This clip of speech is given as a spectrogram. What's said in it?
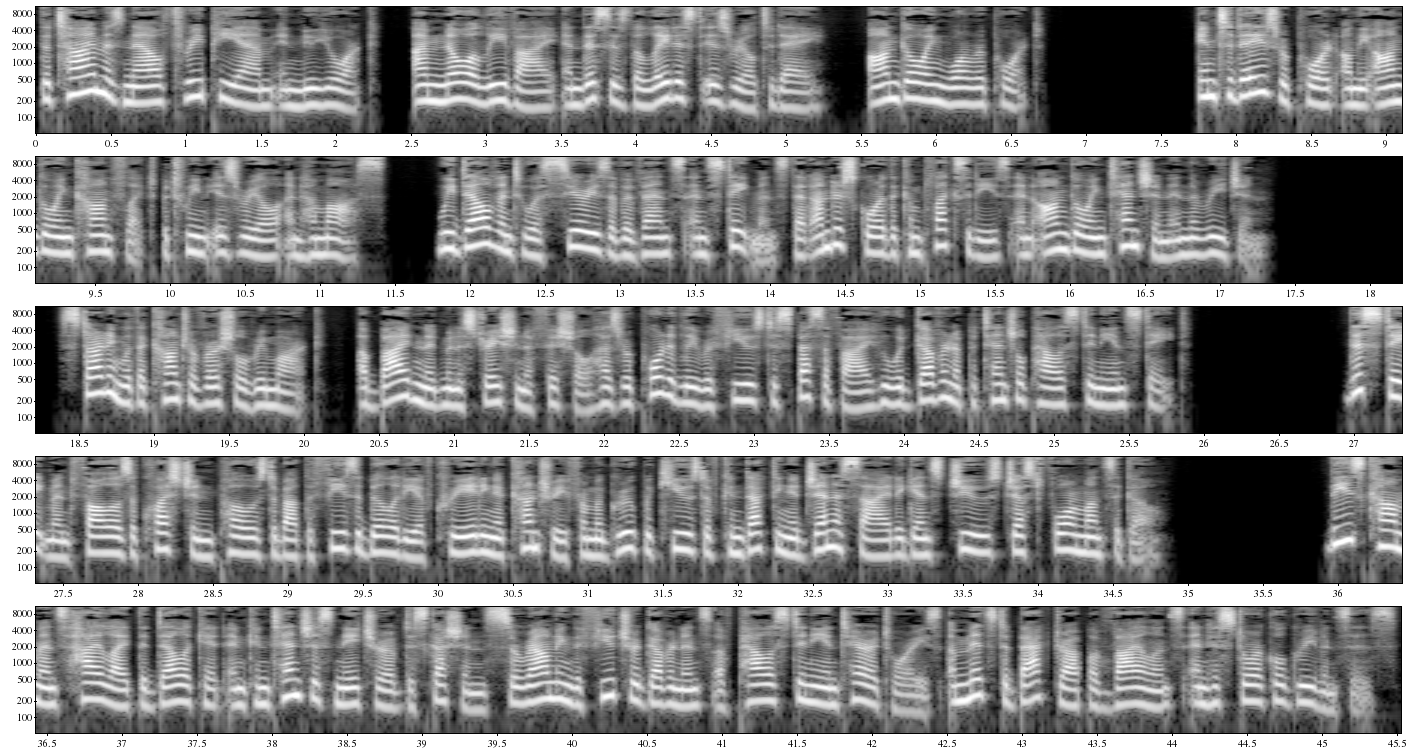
The time is now 3 p.m. in New York. I'm Noa Levi and this is the latest Israel Today, ongoing war report. In today's report on the ongoing conflict between Israel and Hamas, we delve into a series of events and statements that underscore the complexities and ongoing tension in the region. Starting with a controversial remark, a Biden administration official has reportedly refused to specify who would govern a potential Palestinian state. This statement follows a question posed about the feasibility of creating a country from a group accused of conducting a genocide against Jews just four months ago. These comments highlight the delicate and contentious nature of discussions surrounding the future governance of Palestinian territories amidst a backdrop of violence and historical grievances.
